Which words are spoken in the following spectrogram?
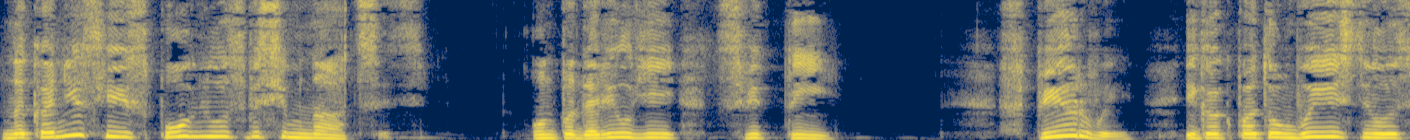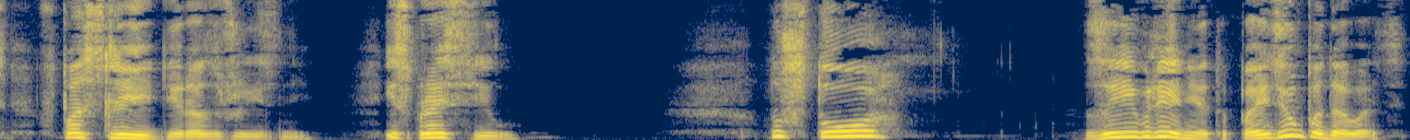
Наконец ей исполнилось восемнадцать. Он подарил ей цветы. В первый и, как потом выяснилось, в последний раз в жизни. И спросил. «Ну что, заявление-то пойдем подавать?»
